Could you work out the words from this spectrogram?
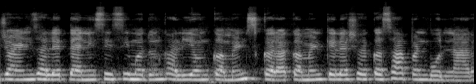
जॉईन झाले त्यांनी सी सी मधून खाली येऊन कमेंट्स करा. कमेंट केल्याशिवाय कसं आपण बोलणार?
